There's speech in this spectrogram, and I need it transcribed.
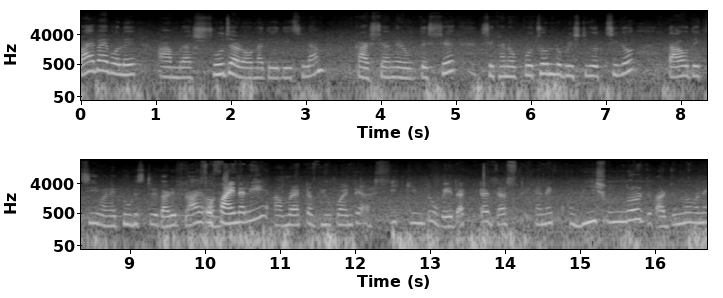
বাই বাই বলে আমরা সোজা রওনা দিয়ে দিয়েছিলাম। কার্শিয়াংয়ের উদ্দেশ্যে। সেখানেও প্রচণ্ড বৃষ্টি হচ্ছিল। তাও দেখছি মানে ট্যুরিস্টের গাড়ি প্রায় তো ফাইনালি আমরা একটা ভিউ পয়েন্টে আসছি কিন্তু ওয়েদারটা জাস্ট এখানে খুবই সুন্দর তার জন্য মানে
